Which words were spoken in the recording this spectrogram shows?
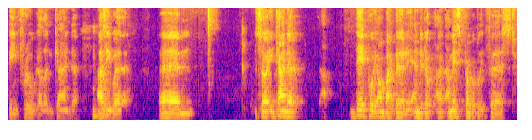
being frugal and kind of as he were. Um, so it kind of, they put it on back burner. It ended up, I, I missed probably first.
